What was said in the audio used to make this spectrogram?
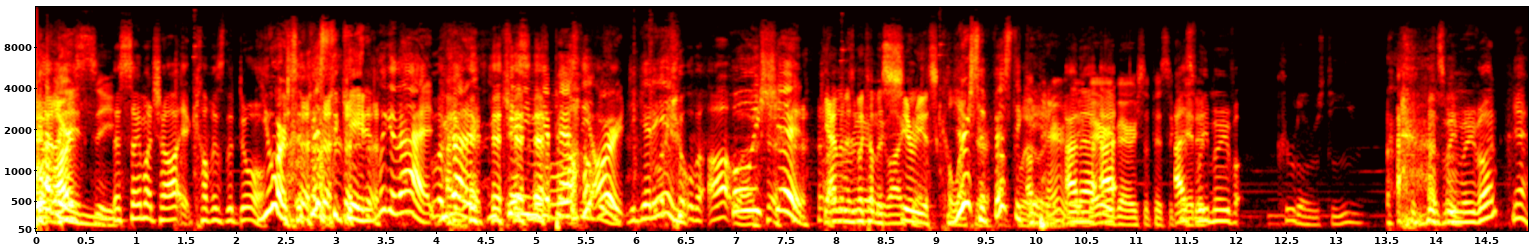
Yeah. much, artsy. there's so much art. It covers the door. You are sophisticated. Look at that. You got at to You can't even get past the art to get in. at all the artwork. Holy shit. Gavin has I become a like serious it. collector. You're sophisticated. Apparently, And, uh, very, uh, very sophisticated. As we move, Kudos to you. as we move on. Yeah.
